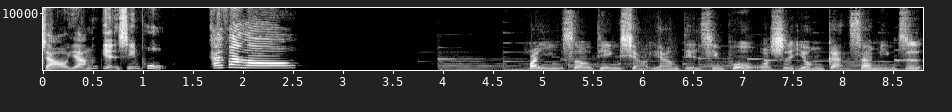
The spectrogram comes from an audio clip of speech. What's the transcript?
小羊点心铺开饭喽！欢迎收听小羊点心铺，我是勇敢三明治。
